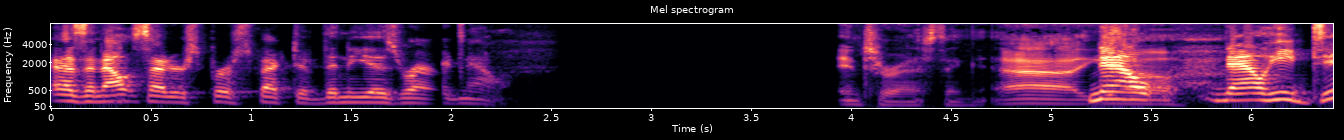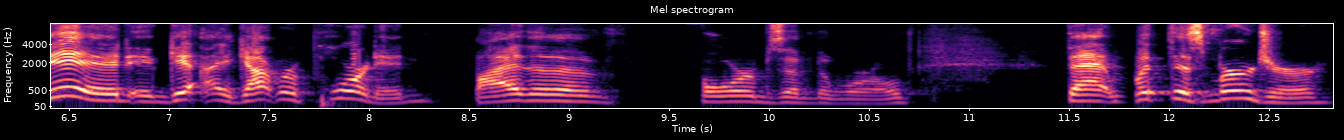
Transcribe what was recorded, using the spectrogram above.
as an outsider's perspective than he is right now. interesting. Uh, Now, know, now he did. It get it got reported by the Forbes of the world that with this merger,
